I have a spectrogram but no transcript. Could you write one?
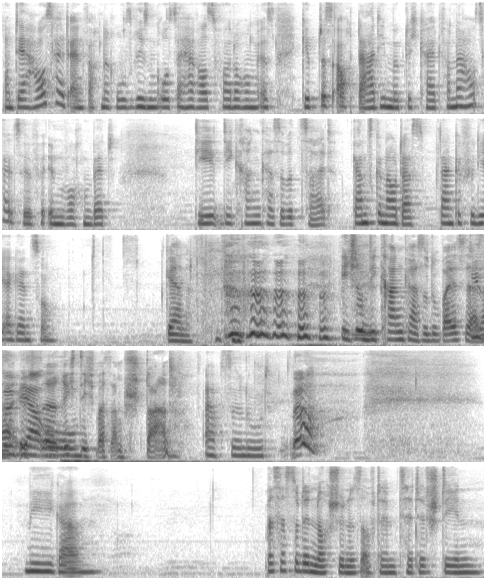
und der Haushalt einfach eine riesengroße Herausforderung ist, gibt es auch da die Möglichkeit von einer Haushaltshilfe im Wochenbett. Die die Krankenkasse bezahlt. Ganz genau das. Danke für die Ergänzung. Gerne. ich und die Krankenkasse, du weißt ja, Diese, da ist ja, oh. richtig was am Start. Absolut. Mega. Was hast du denn noch Schönes auf deinem Zettel stehen?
